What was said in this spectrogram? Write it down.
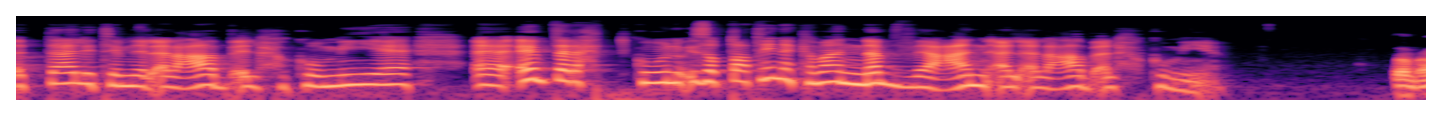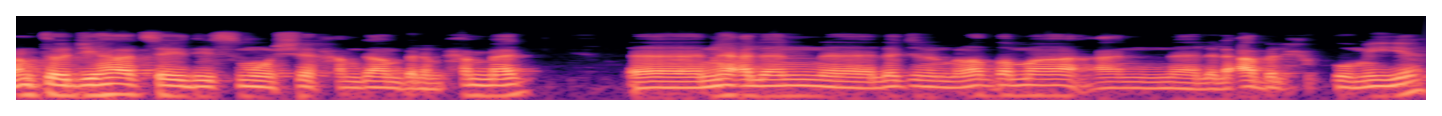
الثالثة من الألعاب الحكومية. آه، إمتى رح تكون؟ وإذا بتعطينا كمان نبذة عن الألعاب الحكومية. طبعا توجيهات سيدي سمو الشيخ حمدان بن محمد. نعلن لجنة المنظمة عن الألعاب الحكومية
